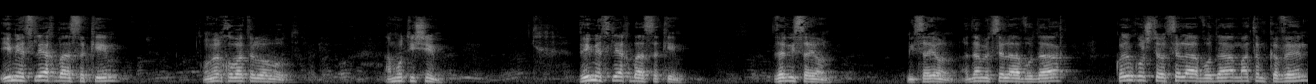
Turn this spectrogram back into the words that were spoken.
אם יצליח בעסקים, אומר חובת הלבבות, עמוד 90. ואם יצליח בעסקים, זה ניסיון. ניסיון. אדם יוצא לעבודה, קודם כל כשאתה יוצא לעבודה, מה אתה מכוון?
